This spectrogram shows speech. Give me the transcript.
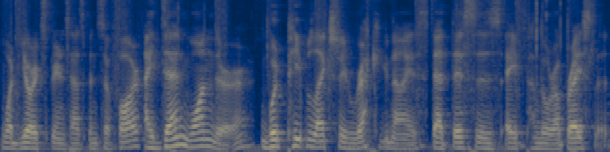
what your experience has been so far. I then wonder, would people actually recognize that this is a Pandora bracelet?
